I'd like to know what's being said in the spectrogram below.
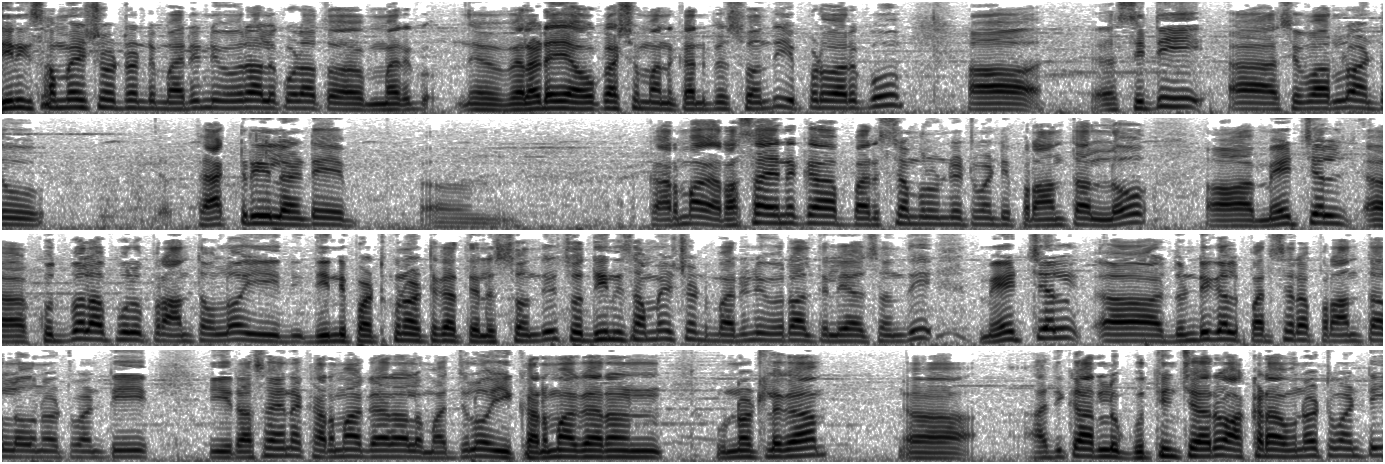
దీనికి సంబంధించినటువంటి మరిన్ని వివరాలు కూడా మరి వెల్లడయ్యే అవకాశం మనకు కనిపిస్తోంది. ఇప్పటి వరకు సిటీ శివార్లో అంటూ ఫ్యాక్టరీలు అంటే కర్మ రసాయనిక పరిశ్రమలు ఉండేటువంటి ప్రాంతాల్లో మేడ్చల్ కుద్బలాపూర్ ప్రాంతంలో ఈ దీన్ని పట్టుకున్నట్టుగా తెలుస్తుంది. సో దీనికి సంబంధించిన మరిన్ని వివరాలు తెలియాల్సింది. మేడ్చల్ దుండిగల్ పరిసర ప్రాంతాల్లో ఉన్నటువంటి ఈ రసాయన కర్మాగారాల మధ్యలో ఈ కర్మాగారం ఉన్నట్లుగా అధికారులు గుర్తించారు. అక్కడ ఉన్నటువంటి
